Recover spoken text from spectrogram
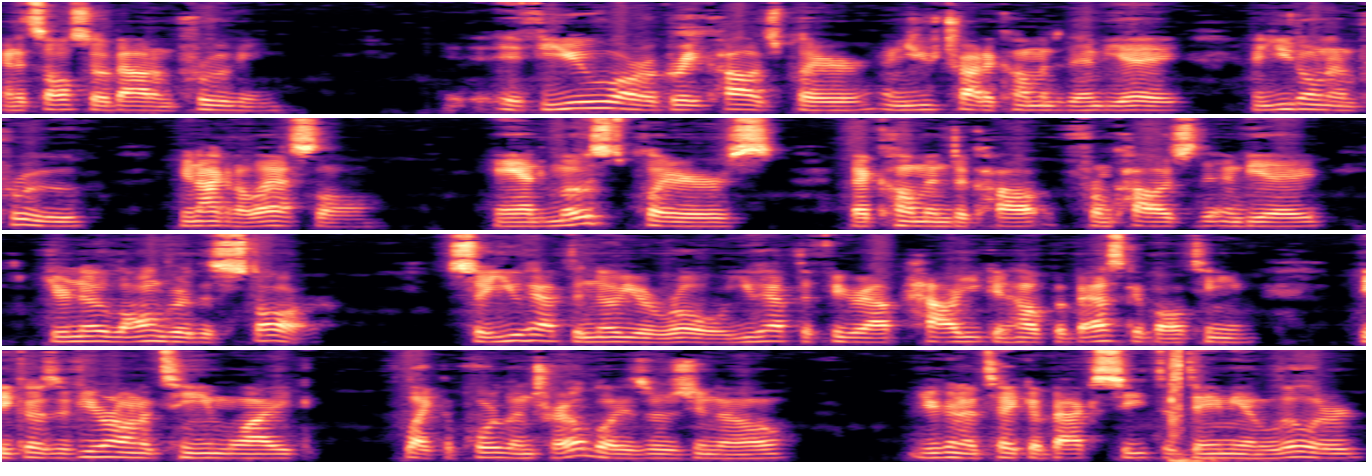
and it's also about improving if you are a great college player and you try to come into the NBA and you don't improve, you're not going to last long. And most players that come into co- from college to the NBA, you're no longer the star. So you have to know your role. You have to figure out how you can help a basketball team. Because if you're on a team like like the Portland Trailblazers, you know, you're going to take a back seat to Damian Lillard.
